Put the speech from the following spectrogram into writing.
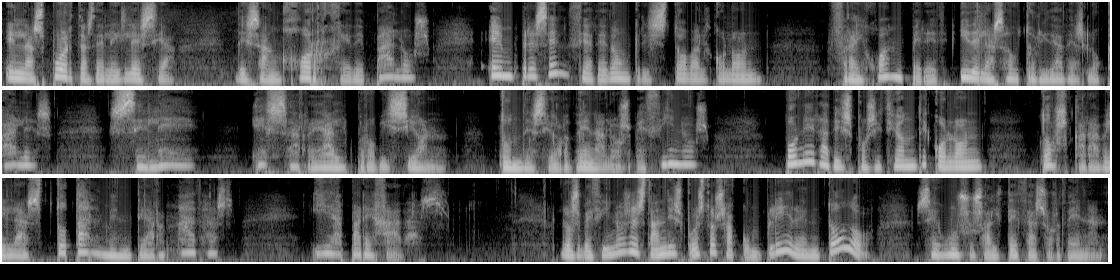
en las puertas de la iglesia de San Jorge de Palos, en presencia de don Cristóbal Colón, fray Juan Pérez y de las autoridades locales, se lee esa real provisión, donde se ordena a los vecinos poner a disposición de Colón dos carabelas totalmente armadas y aparejadas. Los vecinos están dispuestos a cumplir en todo, según sus altezas ordenan,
